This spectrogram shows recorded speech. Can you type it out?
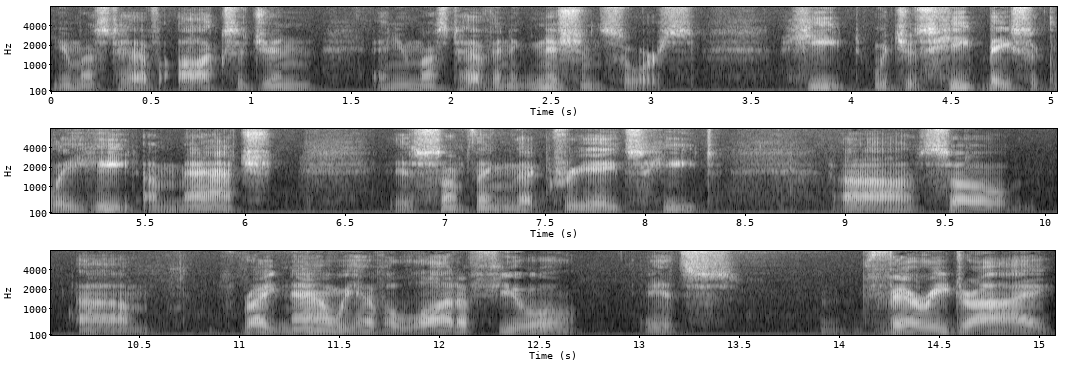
you must have oxygen, and you must have an ignition source, heat, which is heat, basically heat. A match is something that creates heat. Uh, so um, right now we have a lot of fuel. It's very dry.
